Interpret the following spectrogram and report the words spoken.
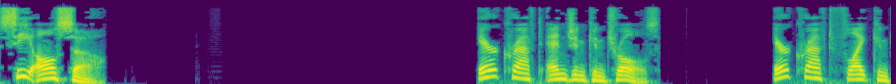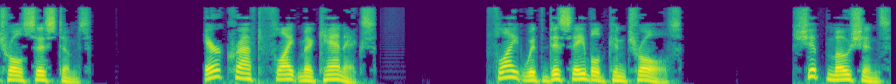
See also Aircraft engine controls. Aircraft flight control systems. Aircraft flight mechanics. Flight with disabled controls. Ship motions.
